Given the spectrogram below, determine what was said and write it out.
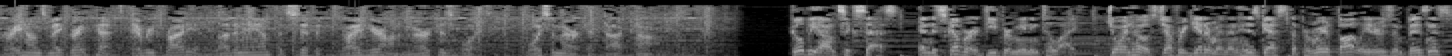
Greyhounds Make Great Pets every Friday at 11 a.m. Pacific, right here on America's Voice, voiceamerica.com. Go beyond success and discover a deeper meaning to life. Join host Jeffrey Gitterman and his guests, the premier thought leaders in business,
